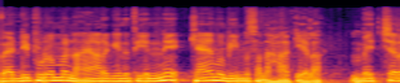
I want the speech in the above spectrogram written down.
වැඩිපුරම්ම නයාරගෙන තියෙන්නේ කෑමබීම සඳහා කියලා. මෙච්චර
